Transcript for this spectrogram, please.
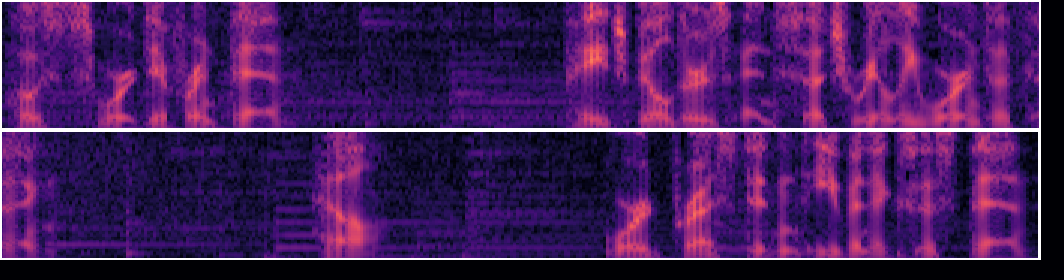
Hosts were different then. Page builders and such really weren't a thing. Hell. WordPress didn't even exist then.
